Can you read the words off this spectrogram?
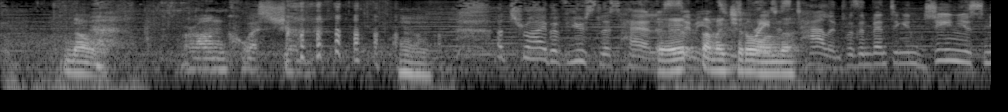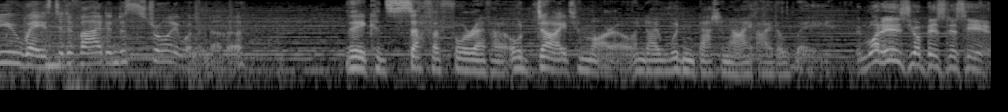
them. No. Wrong question. A tribe of useless, hairless Eita, simians mas whose greatest talent was inventing ingenious new ways to divide and destroy one another. They could suffer forever or die tomorrow, and I wouldn't bat an eye either way. And what is your business here?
